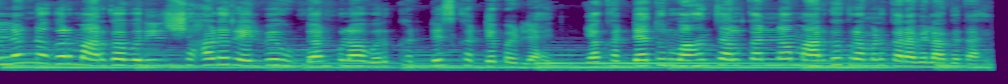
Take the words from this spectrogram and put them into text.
कल्याणनगर मार्गावरील शहाड रेल्वे उड्डाणपुलावर खड्डेच खड्डे पडले आहेत. या खड्ड्यातून वाहन चालकांना मार्गक्रमण करावे लागत आहे.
